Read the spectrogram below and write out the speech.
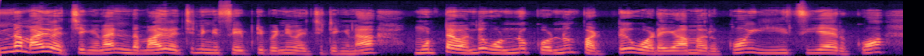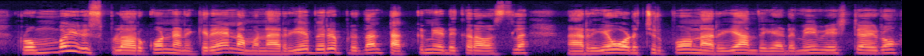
இந்த மாதிரி வச்சிங்கன்னா இந்த மாதிரி வச்சு நீங்கள் சேஃப்டி பண்ணி வச்சிட்டிங்கன்னா முட்டை வந்து ஒன்றுக்கு ஒன்று பட்டு உடையாமல் இருக்கும் ஈஸியாக இருக்கும். ரொம்ப யூஸ்ஃபுல்லாக இருக்கும்னு நினைக்கிறேன். நம்ம நிறைய பேர் இப்படி தான் டக்குன்னு எடுக்கிற அவசரத்தில் நிறைய உடச்சிருப்போம். நிறைய அந்த இடமே வேஸ்ட் ஆகிடும்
